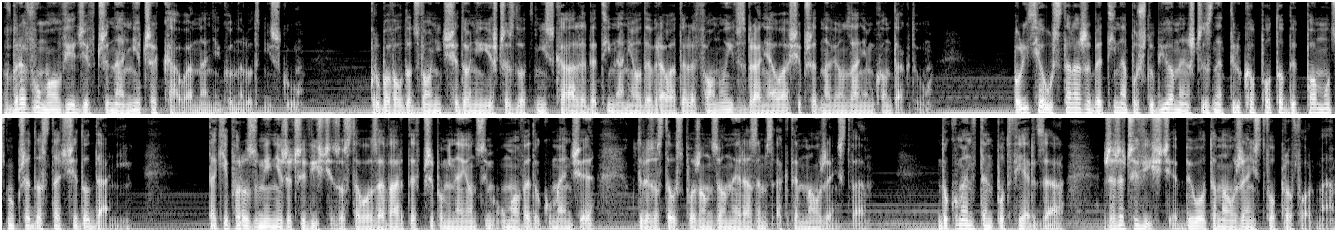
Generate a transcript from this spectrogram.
wbrew umowie dziewczyna nie czekała na niego na lotnisku. Próbował dodzwonić się do niej jeszcze z lotniska, ale Bettina nie odebrała telefonu i wzbraniała się przed nawiązaniem kontaktu. Policja ustala, że Bettina poślubiła mężczyznę tylko po to, by pomóc mu przedostać się do Danii. Takie porozumienie rzeczywiście zostało zawarte w przypominającym umowę dokumencie, który został sporządzony razem z aktem małżeństwa. Dokument ten potwierdza, że rzeczywiście było to małżeństwo pro forma.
